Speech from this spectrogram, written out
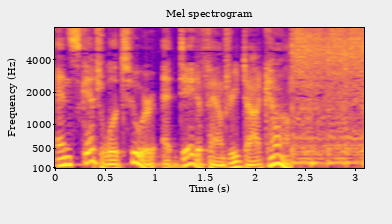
and schedule a tour at datafoundry.com.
